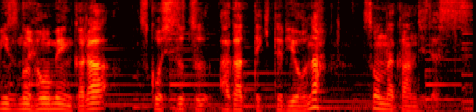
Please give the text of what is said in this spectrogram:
水の表面から少しずつ上がってきてるようなそんな感じです。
